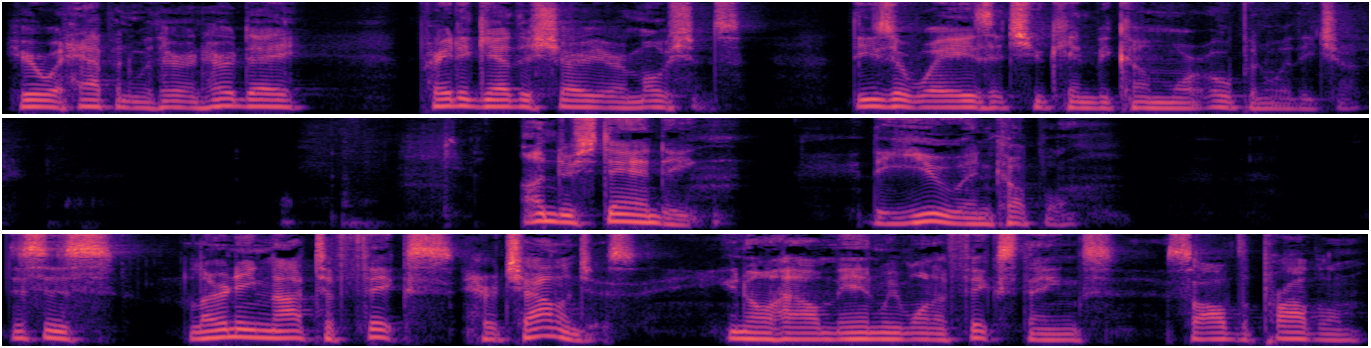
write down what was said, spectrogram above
hear what happened with her in her day, pray together, share your emotions. These are ways that you can become more open with each other understanding the you in couple. This is learning not to fix her challenges. You know how men, we want to fix things, solve the problem.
